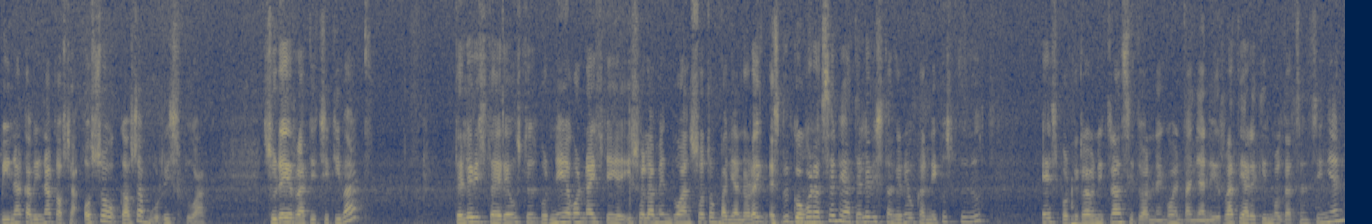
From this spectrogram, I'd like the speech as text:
binaka, binaka, osea, oso gauza murriztuak. Zure irrati txiki bat, telebista ere ustez, bor, ni egon naiz isolamenduan soton, baina norai, ez dut gogoratzen ea telebista geneukan nik uste dut, ez, porque, claro, ni transituan nengoen, baina ni irratiarekin moldatzen zinen,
